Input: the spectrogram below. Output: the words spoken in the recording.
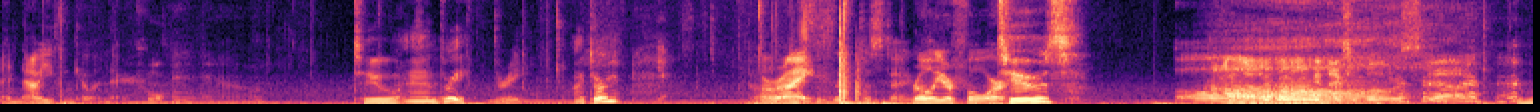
And now you can go in there. Cool. And now. Two and three. Three. My turn. Yes. All right. This is interesting. Roll your four. Twos. Oh, oh. Good extra bonus. Yeah. Mm-hmm.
